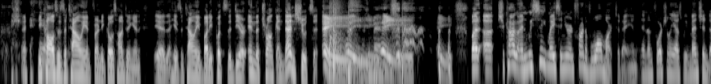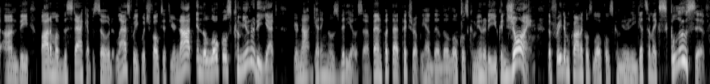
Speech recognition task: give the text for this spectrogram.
He Yeah. calls his Italian friend. He goes hunting, and yeah, his Italian buddy puts the deer in the trunk and then shoots it. Hey, Hey, hey, hey. but uh, Chicago, and we see Mason, you're in front of Walmart today, and and unfortunately, as we mentioned on the bottom of the stack episode last week, which folks, if you're not in the locals community yet, you're not getting those videos. Uh, ben, put that picture up. We have the the locals community. You can join the Freedom Chronicles locals community, get some exclusive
